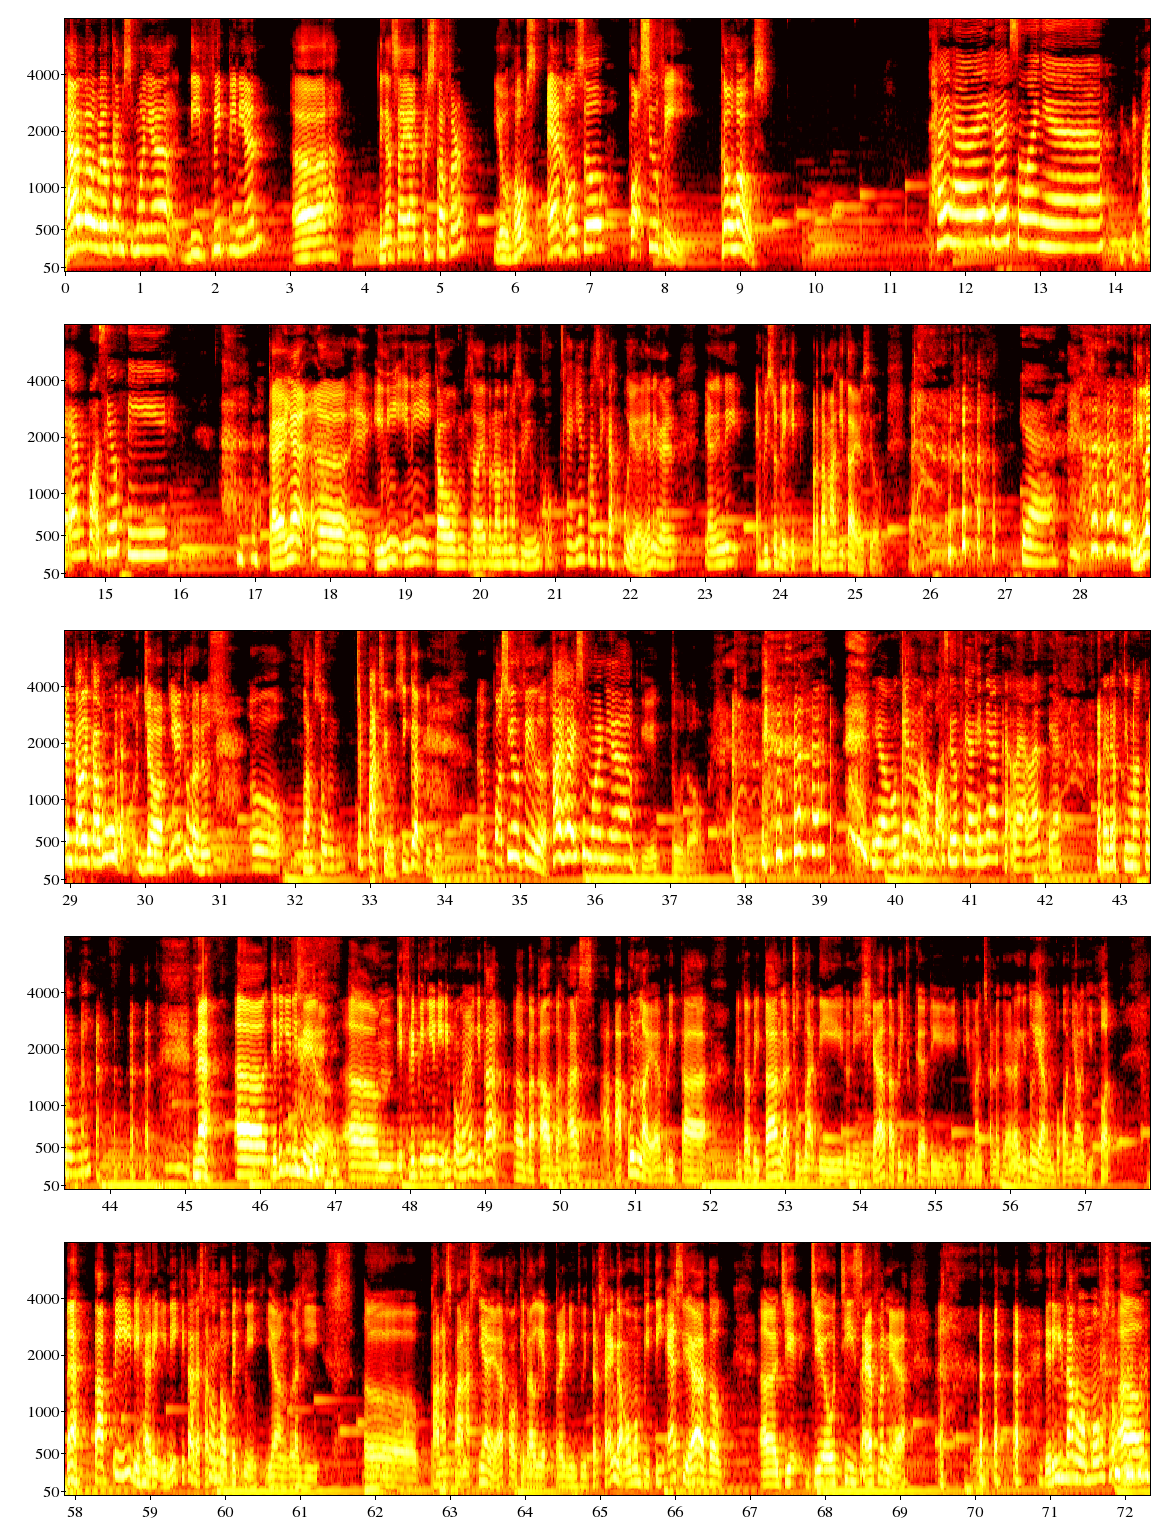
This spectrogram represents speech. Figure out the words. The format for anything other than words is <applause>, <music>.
Halo, welcome semuanya di Free Pinion. Uh, dengan saya Christopher, your host, and also Pok Sylvie, co-host. Hai hai hai semuanya. I am Pok Sylvie. Kayaknya uh, ini ini kalau misalnya penonton masih bingung kok kayaknya masih kaku ya. Ini kayak yang ini episode pertama kita ya, Sil. <laughs> Ya. <laughs> Jadi lain kali kamu jawabnya itu harus uh, langsung cepat sih, sigap gitu. Pok Silvi, hai hai semuanya, begitu dong. <laughs> ya mungkin Pok Silvi yang ini agak lelet ya, harap dimaklumi. Nah, uh, jadi gini sih, um, di Free Opinion ini pokoknya kita uh, bakal bahas apa pun lah ya, berita berita-berita nggak cuma di Indonesia tapi juga di di mancanegara gitu yang pokoknya lagi hot. Nah, tapi di hari ini kita ada okay. satu topik nih yang lagi uh, panas-panasnya ya. Kalau kita lihat trending Twitter, saya nggak ngomong BTS ya atau uh, G GOT7 ya. <laughs> Jadi kita hmm. ngomong soal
